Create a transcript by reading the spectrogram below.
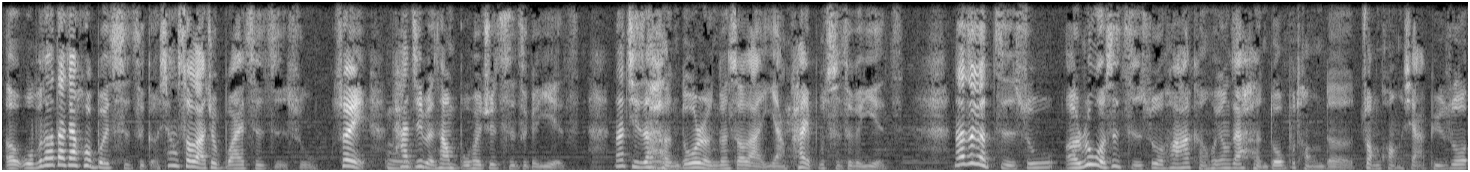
呃，我不知道大家会不会吃这个，像 Sola 就不爱吃紫苏，所以他基本上不会去吃这个叶子。嗯、那其实很多人跟 Sola 一样，他也不吃这个叶子。那这个紫苏，呃，如果是紫苏的话，它可能会用在很多不同的状况下，比如说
